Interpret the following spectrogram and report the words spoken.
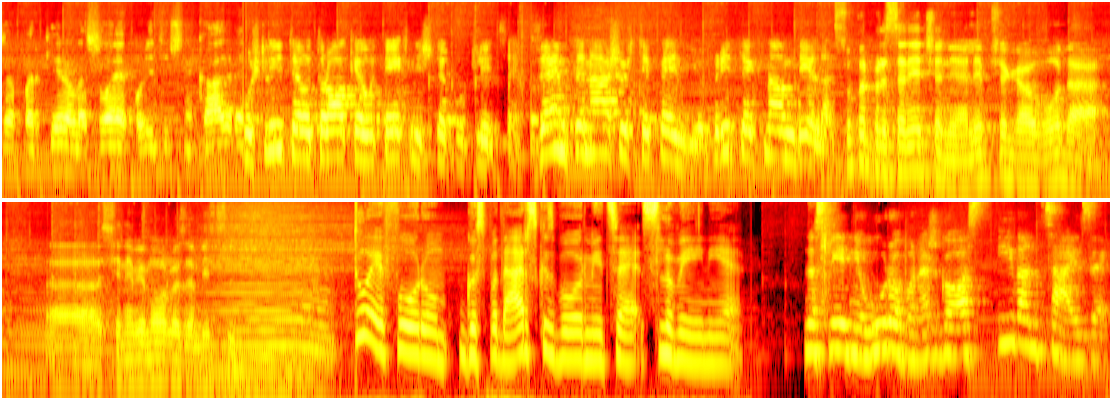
zaparkirala svoje politične kadre. Pošljite otroke v tehnične poklice, vzemite našo štipendijo, pridite k nam delati. Super presenečenje, lepšega uvoda uh, si ne bi mogel zamisliti. To je forum Gospodarske zbornice Slovenije. Naslednjo uro bo naš gost Ivan Cajzek,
